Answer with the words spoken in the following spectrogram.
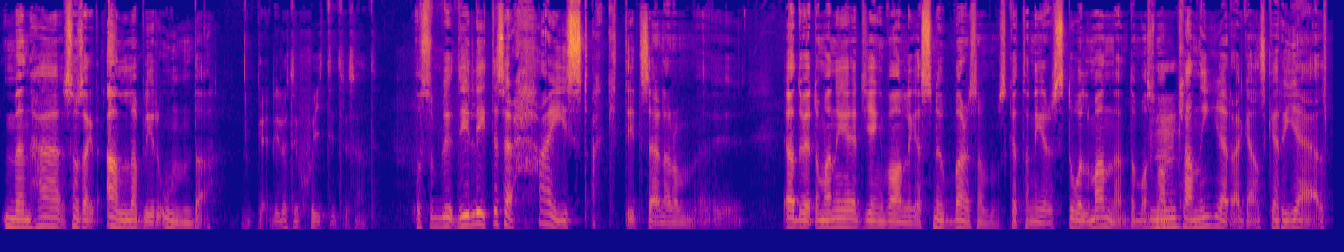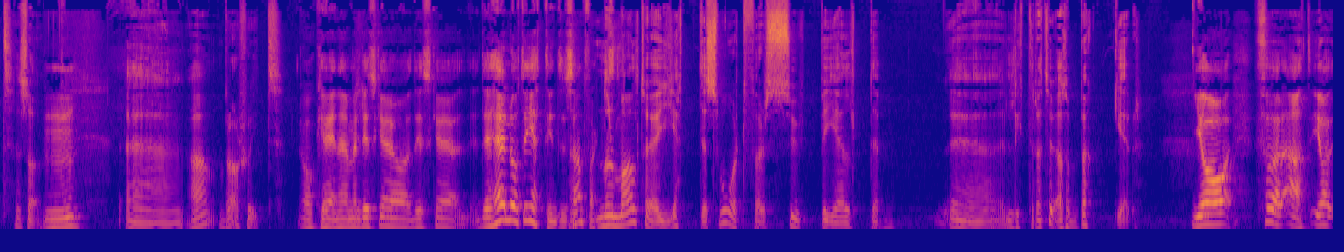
men här, som sagt, alla blir onda. Okej, det låter skitintressant. Och så blir, det är lite så här heist-aktigt. Så här när de, eh, ja, du vet, om man är ett gäng vanliga snubbar som ska ta ner Stålmannen. Då måste man planera ganska rejält. Så. Eh, ja, bra skit. Okej, nej men det ska jag... Det, ska jag, det här låter jätteintressant faktiskt. Normalt har jag jättesvårt för superhjälte eh, litteratur, alltså böcker. Ja, för att jag,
